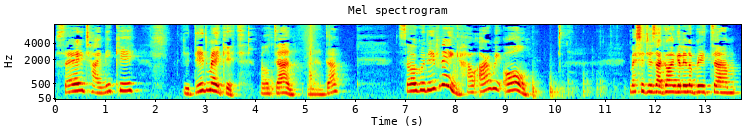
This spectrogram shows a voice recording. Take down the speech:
sage. Hi, Nikki. You did make it. Well done, Amanda. So, good evening. How are we all? Messages are going a little bit um,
